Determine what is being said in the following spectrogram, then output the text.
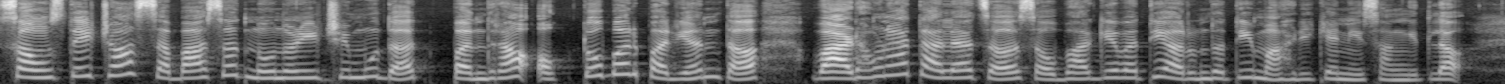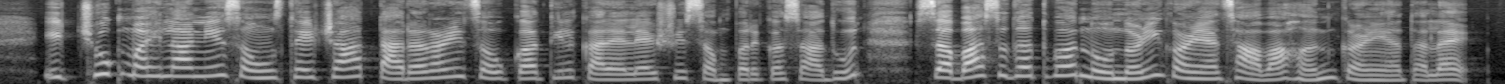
संस्थेच्या सभासद नोंदणीची मुदत पंधरा ऑक्टोबरपर्यंत वाढवण्यात आल्याचं सौभाग्यवती अरुंधती महाडिक यांनी सांगितलं. इच्छुक महिलांनी संस्थेच्या ताराराणी चौकातील कार्यालयाशी संपर्क साधून सभासदत्व नोंदणी करण्याचं आवाहन करण्यात आलं आहे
